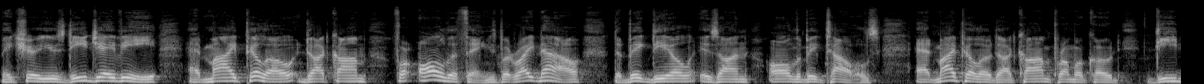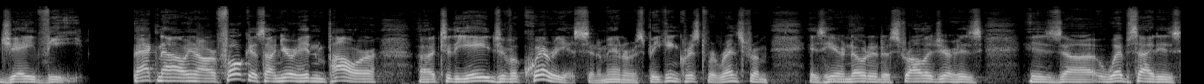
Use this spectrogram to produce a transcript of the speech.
Make sure you use DJV at mypillow.com for all the things. But right now, the big deal is on all the big towels at mypillow.com, promo code DJV. Back now in our focus on your hidden power uh, to the age of Aquarius, in a manner of speaking. Christopher Renstrom is here, noted astrologer. His his uh, website is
